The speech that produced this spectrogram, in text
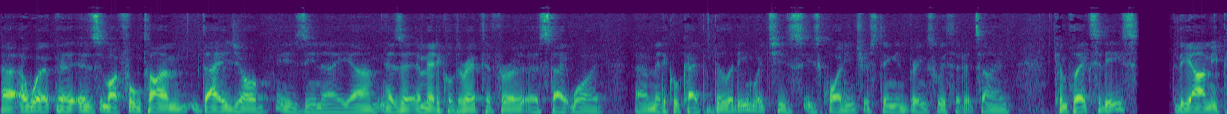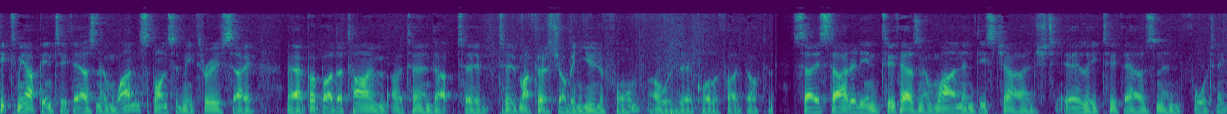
Uh, I work uh, as my full-time day job is in a um, as a, a, medical director for a, a statewide uh, medical capability, which is is quite interesting and brings with it its own complexities. The army picked me up in 2001, sponsored me through, so uh, but by the time I turned up to, to my first job in uniform, I was a qualified doctor. So I started in 2001 and discharged early 2014.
